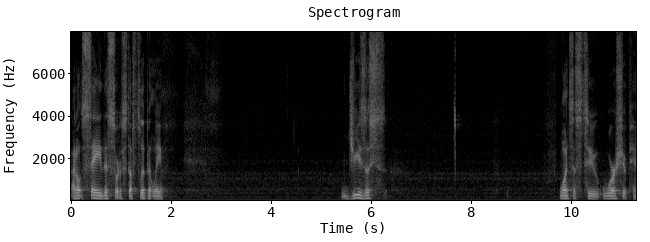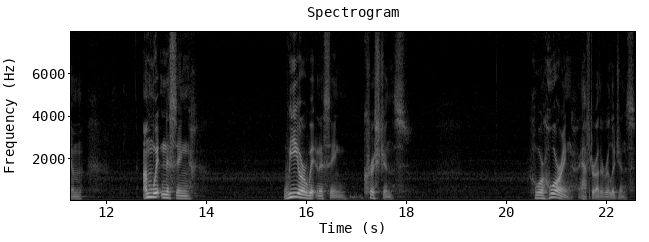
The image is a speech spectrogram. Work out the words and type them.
I don't say this sort of stuff flippantly. Jesus wants us to worship him. I'm witnessing, we are witnessing Christians who are whoring after other religions.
